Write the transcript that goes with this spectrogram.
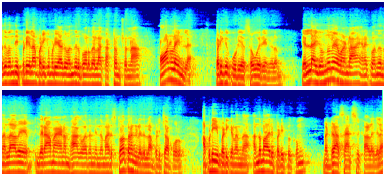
அது வந்து இப்படியெல்லாம் படிக்க முடியாது வந்துட்டு போகிறதெல்லாம் கஷ்டம் சொன்னால் ஆன்லைனில் படிக்கக்கூடிய சௌகரியங்களும் எல்லாம் இது ஒன்றுமே வேண்டாம் எனக்கு வந்து நல்லாவே இந்த ராமாயணம் பாகவதம் இந்த மாதிரி ஸ்தோத்திரங்கள் இதெல்லாம் படித்தா போதும். அப்படி படிக்கணும் தான். அந்த மாதிரி படிப்புக்கும் மெட்ராஸ் சான்ஸ்கிரிட் காலேஜில்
